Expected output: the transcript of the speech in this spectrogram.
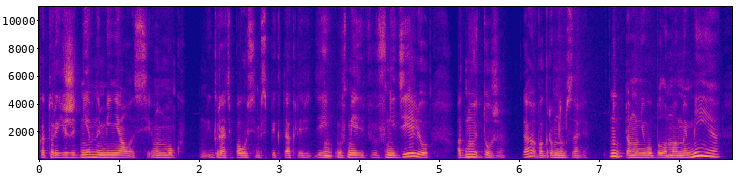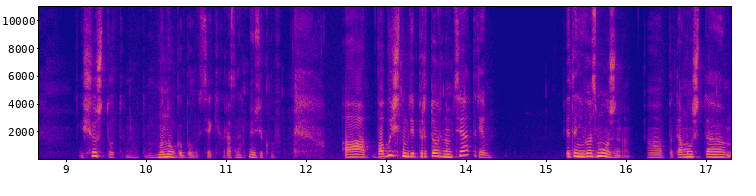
которая ежедневно менялась, и он мог играть по 8 спектаклей в, день, в, в неделю, одно и то же, да, в огромном зале. Ну, там у него была «Мама Мия», еще что-то, ну, там много было всяких разных мюзиклов. А в обычном репертуарном театре это невозможно, а, потому что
